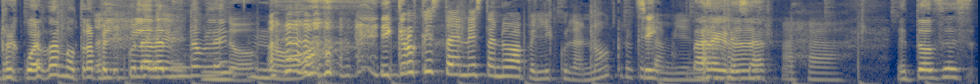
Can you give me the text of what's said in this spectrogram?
¿recuerdan otra película de Linda Blair? No. no. y creo que está en esta nueva película, ¿no? Creo que sí, también. Va a regresar. Ajá. Entonces,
